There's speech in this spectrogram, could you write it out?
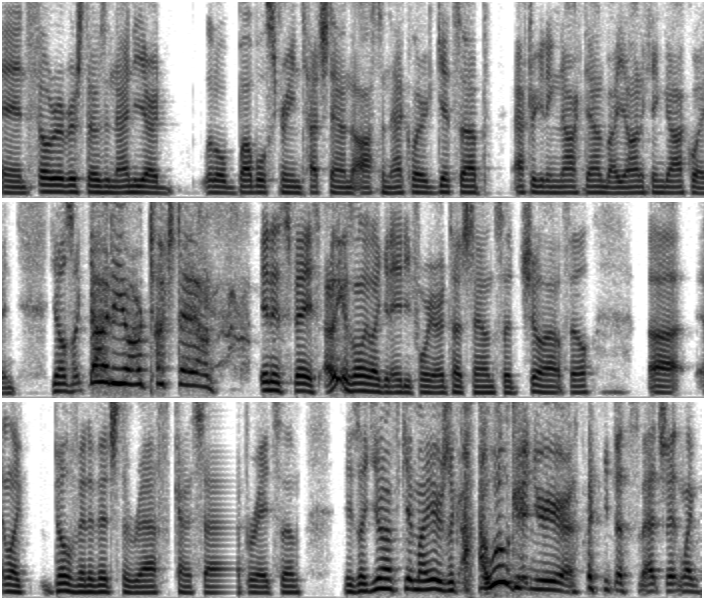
and Phil Rivers throws a 90 yard little bubble screen touchdown to Austin Ekeler, gets up after getting knocked down by Yannick Ngakoue and yells like 90 yard touchdown in his face. I think it was only like an 84 yard touchdown, so chill out, Phil. Uh, and like Bill Vinovich, the ref, kind of separates them. He's like, "You don't have to get in my ear." He's like, "I will get in your ear." he does that shit and like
